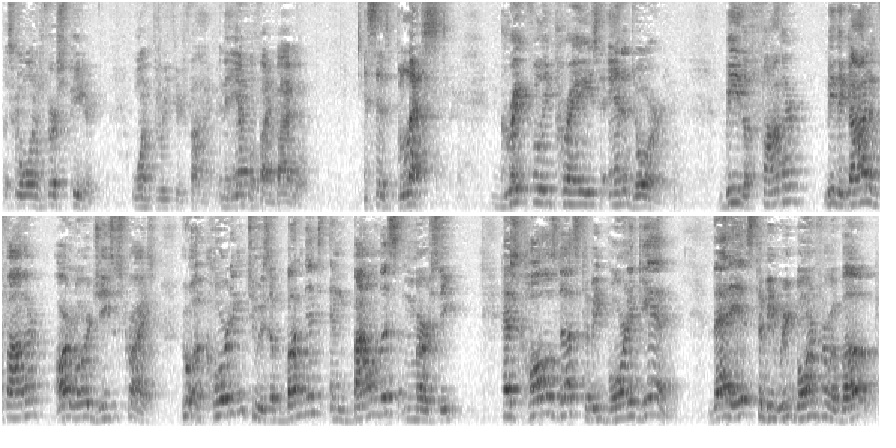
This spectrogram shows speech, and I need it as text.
Let's go on in 1 Peter 1 3 through 5. In the Amplified Bible, it says, Blessed, gratefully praised, and adored be the Father, be the God and Father, our Lord Jesus Christ, who according to his abundant and boundless mercy has caused us to be born again. That is, to be reborn from above,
